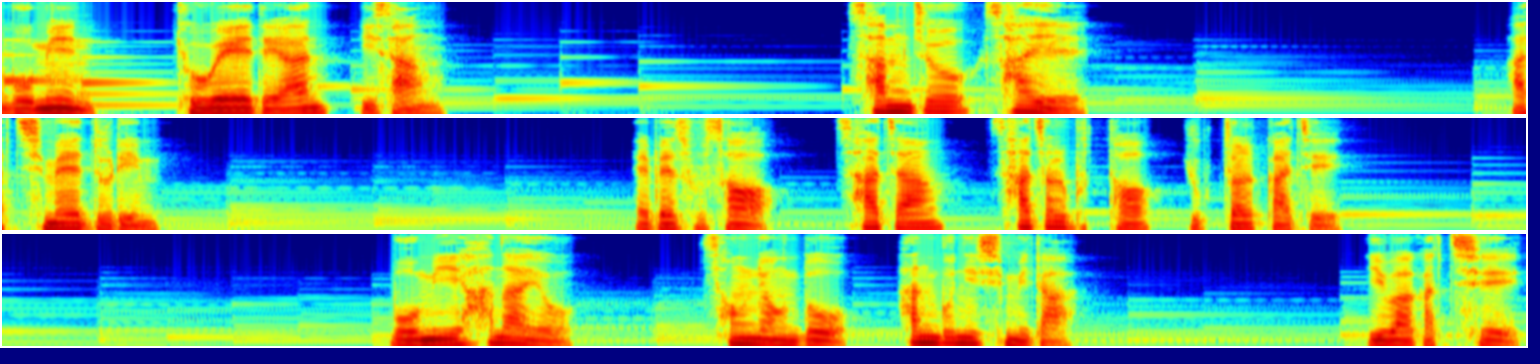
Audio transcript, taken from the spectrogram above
몸인 교회에 대한 이상. 3주 4일. 아침의 누림. 에베소서 4장 4절부터 6절까지. 몸이 하나요. 성령도 한 분이십니다. 이와 같이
